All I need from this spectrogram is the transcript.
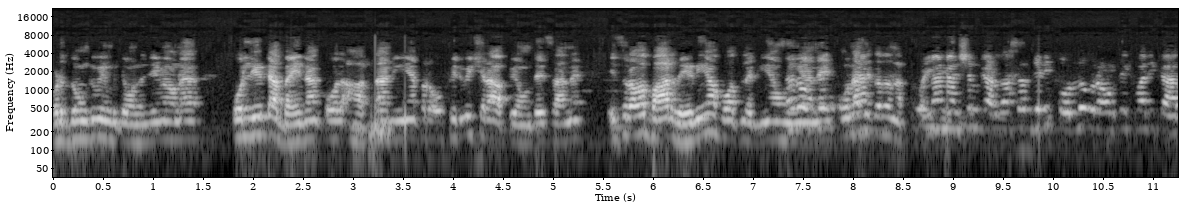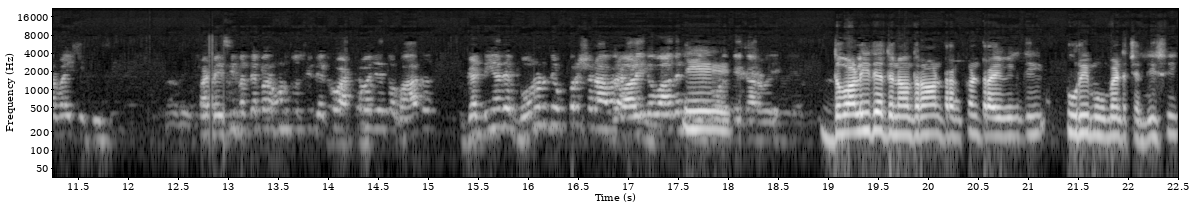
ਉੜਦੁੰਗ ਵੀ ਮਚਾਉਂਦੇ ਜਿਵੇਂ ਹੁਣ ਕੋਲੀ ਢਾਬਾ ਇਹਨਾਂ ਕੋਲ ਹਾਤਾ ਨਹੀਂ ਹੈ ਪਰ ਉਹ ਫਿਰ ਵੀ ਸ਼ਰਾਬ ਪਿਆਉਂਦੇ ਸਨ। ਇਸ ਤੋਂ ਇਲਾਵਾ ਬਾਹਰ ਰੇੜੀਆਂ ਬਹੁਤ ਲੱਗੀਆਂ ਹੋਈਆਂ ਨੇ। ਉਹਨਾਂ ਤੇ ਕਦੋਂ ਨੱਥ ਪਾਈ ਮੈਂ ਮੈਂਸ਼ਨ ਕਰਦਾ ਸਰ ਜਿਹੜੀ ਪੋਲੋ ਗਰਾਊਂਡ ਤੇ ਇੱਕ ਵਾਰੀ ਕਾਰਵਾਈ ਕੀਤੀ ਸੀ। ਪਰ ਏਸੀ ਬੰਦੇ ਪਰ ਹੁਣ ਤੁਸੀਂ ਦੇਖੋ 8 ਵਜੇ ਤੋਂ ਬਾਅਦ ਗੱਡੀਆਂ ਦੇ ਬੋਨਟ ਦੇ ਉੱਪਰ ਸ਼ਰਾਬ ਦੀਵਾਲੀ ਤੋਂ ਬਾਅਦ ਨਹੀਂ ਕਾਰਵਾਈ ਹੋਈ ਦੀਵਾਲੀ ਦੇ ਦਿਨਾਂ ਦੌਰਾਨ ਡਰੰਕਨ ਡਰਾਈਵਿੰਗ ਦੀ ਪੂਰੀ ਮੂਵਮੈਂਟ ਚੱਲੀ ਸੀ।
